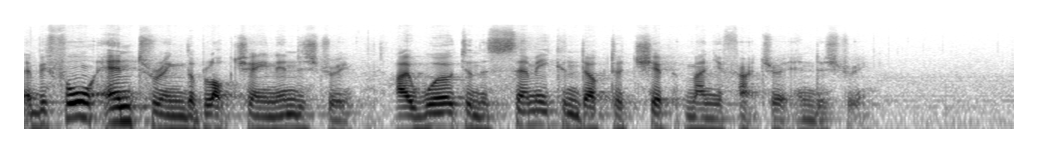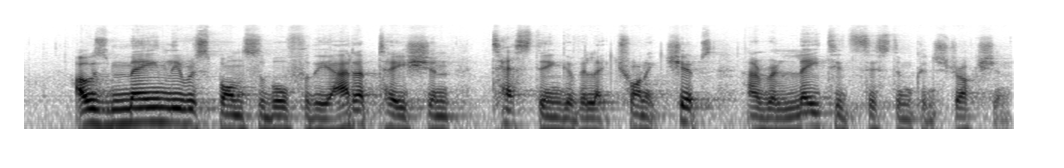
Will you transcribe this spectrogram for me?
Now, before entering the blockchain industry, I worked in the semiconductor chip manufacturer industry. I was mainly responsible for the adaptation, testing of electronic chips and related system construction.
